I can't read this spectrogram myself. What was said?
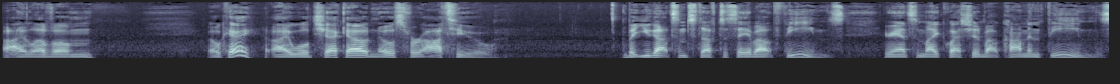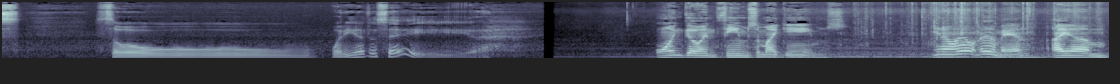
I love him. Okay, I will check out Nosferatu. But you got some stuff to say about themes. You're answering my question about common themes. So, what do you have to say? Ongoing themes of my games. You know, I don't know, man. I um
